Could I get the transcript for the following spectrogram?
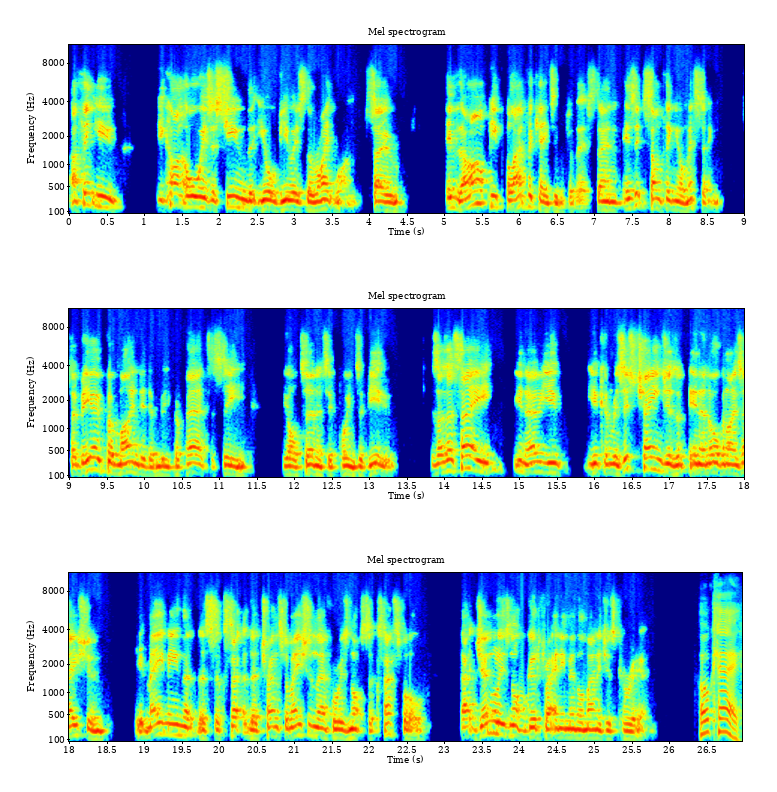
I think you you can't always assume that your view is the right one. So if there are people advocating for this then is it something you're missing? So be open minded and be prepared to see the alternative point of view because as I say, you know, you you can resist changes in an organization. It may mean that the success, the transformation, therefore, is not successful. That generally is not good for any middle manager's career. Okay.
